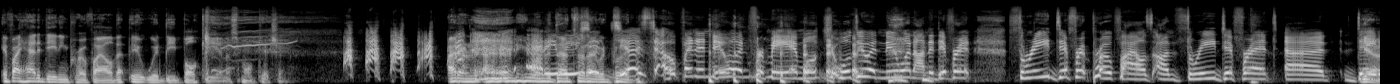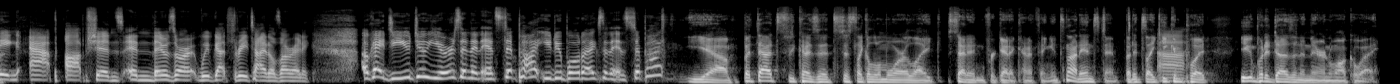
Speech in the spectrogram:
If I had a dating profile, that it would be bulky in a small kitchen. I don't. I don't even know Eddie, that's what I would put. Just open a new one for me, and we'll we'll do a new one on a different three different profiles on three different uh, dating yeah. app options, and those are we've got three titles already. Okay, do you do yours in an instant pot? You do boiled eggs in an instant pot? Yeah, but that's because it's just like a little more like set it and forget it kind of thing. It's not instant, but it's like you uh, can ah. put you can put a dozen in there and walk away.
